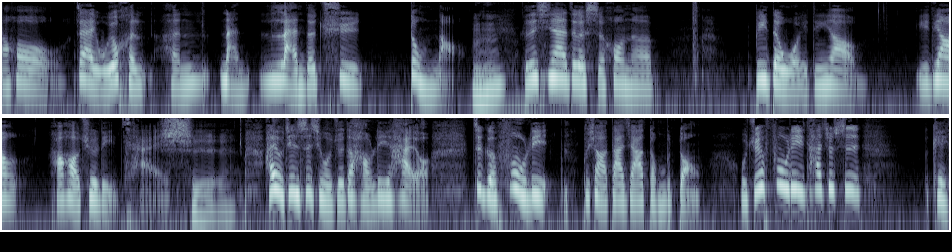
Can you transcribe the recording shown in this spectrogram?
然后再我又很很懒懒得去动脑。嗯哼，可是现在这个时候呢，逼得我一定要一定要好好去理财。是，还有一件事情，我觉得好厉害哦，这个复利不晓得大家懂不懂？我觉得复利它就是。可以，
